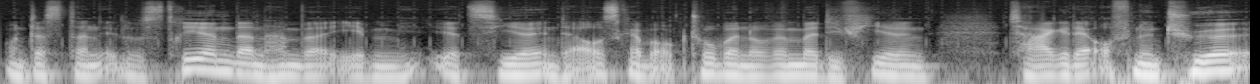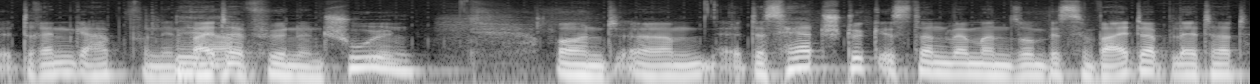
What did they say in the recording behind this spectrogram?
und das dann illustrieren. Dann haben wir eben jetzt hier in der Ausgabe Oktober, November die vielen Tage der offenen Tür drin gehabt von den Ja. weiterführenden Schulen. Und ähm, das Herzstück ist dann, wenn man so ein bisschen weiterblättert,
